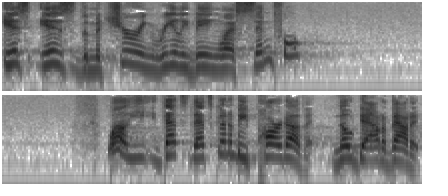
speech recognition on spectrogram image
is, is the maturing really being less sinful? Well, that's, that's going to be part of it, no doubt about it.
